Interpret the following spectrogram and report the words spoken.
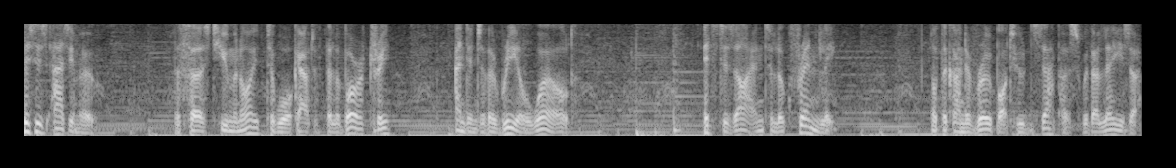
This is Asimo, the first humanoid to walk out of the laboratory and into the real world. It's designed to look friendly, not the kind of robot who'd zap us with a laser.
